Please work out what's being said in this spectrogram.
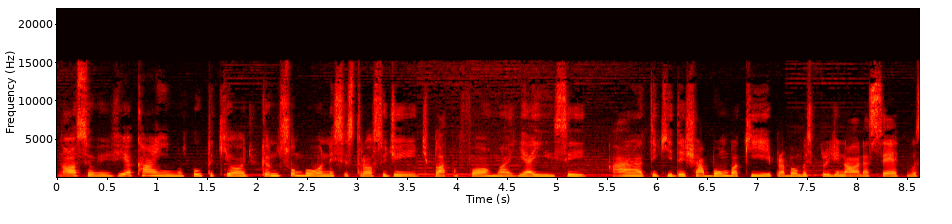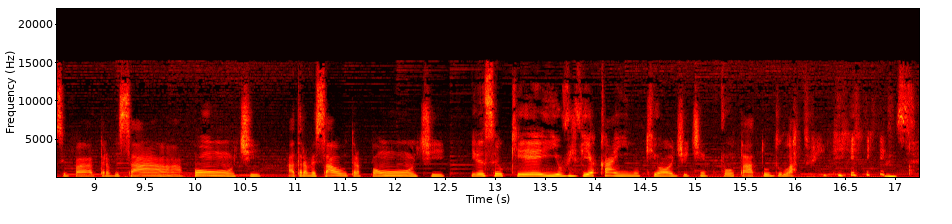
Nossa, eu vivia caindo, puta que ódio, porque eu não sou boa nesses troços de, de plataforma. E aí se. Ah, tem que deixar a bomba aqui pra bomba explodir na hora certa. Você vai atravessar a ponte, atravessar outra ponte, e não sei o que. E eu vivia caindo, que ódio, eu tinha que voltar tudo lá do início.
